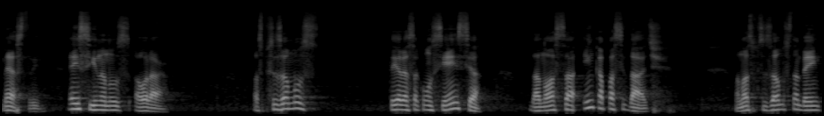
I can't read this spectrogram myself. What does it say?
Mestre, ensina-nos a orar. Nós precisamos ter essa consciência da nossa incapacidade. Mas nós precisamos também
